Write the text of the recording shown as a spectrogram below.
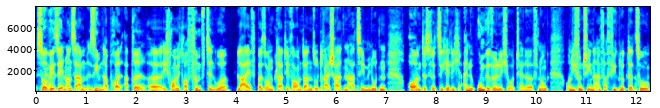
So, ja. wir sehen uns am 7. April. April. Äh, ich freue mich drauf, 15 Uhr live bei Sonnenklar TV und dann so drei Schalten, a 10 Minuten. Und es wird sicherlich eine ungewöhnliche Hoteleröffnung. Und ich wünsche Ihnen einfach viel Glück dazu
